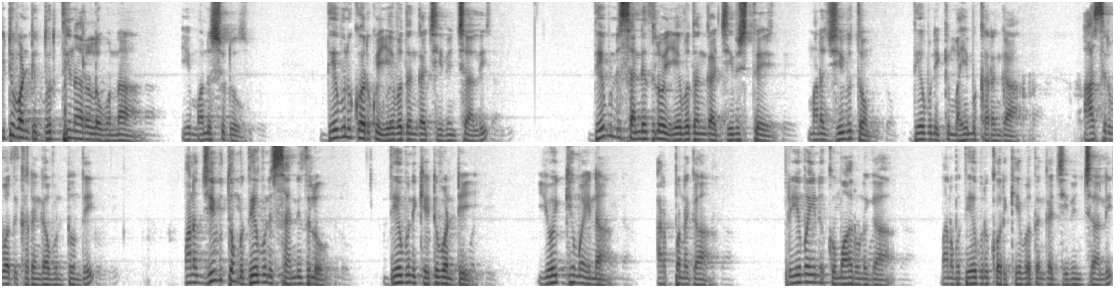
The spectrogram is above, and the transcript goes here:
ఇటువంటి దుర్దినాలలో ఉన్న ఈ మనుషుడు దేవుని కొరకు ఏ విధంగా జీవించాలి? దేవుని సన్నిధిలో ఏ విధంగా జీవిస్తే మన జీవితం దేవునికి మహిమకరంగా ఆశీర్వాదకరంగా ఉంటుంది. మన జీవితం దేవుని సన్నిధిలో దేవునికి ఎటువంటి యోగ్యమైన అర్పణగా ప్రియమైన కుమారునిగా మనము దేవుని కొరకు ఏ విధంగా జీవించాలి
